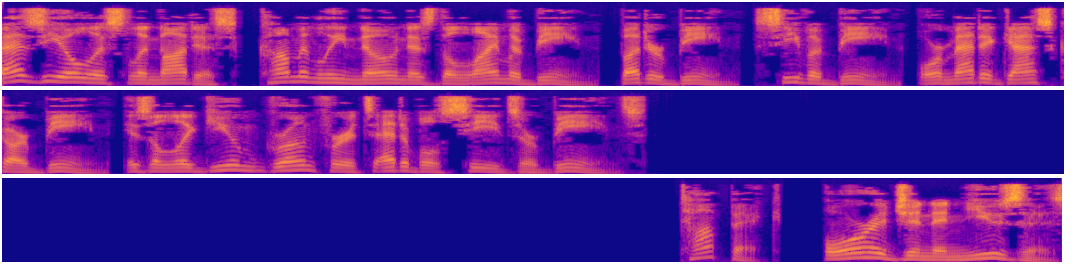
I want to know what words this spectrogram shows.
Phaseolus lunatus, commonly known as the lima bean, butter bean, sieva bean, or Madagascar bean, is a legume grown for its edible seeds or beans. Origin and uses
